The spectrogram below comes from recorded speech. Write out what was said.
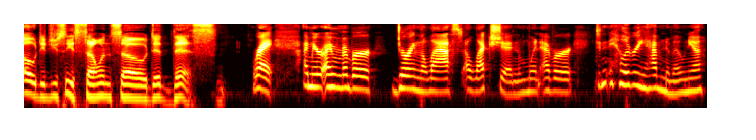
oh, did you see so and so did this? Right. I mean, I remember during the last election, whenever didn't Hillary have pneumonia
